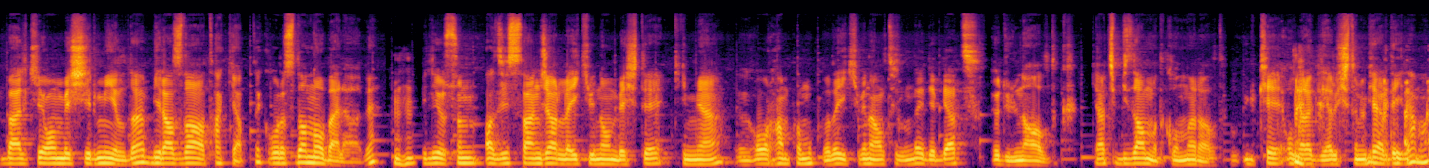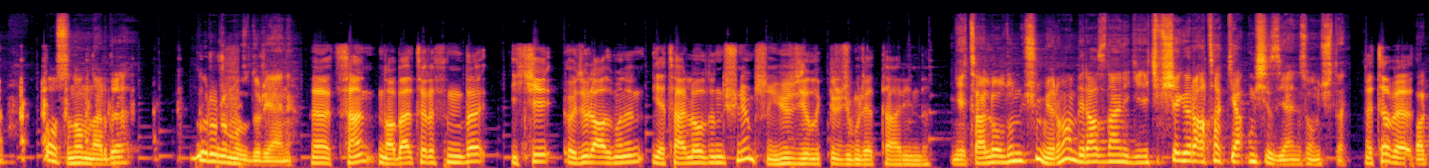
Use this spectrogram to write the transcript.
belki 15-20 yılda biraz daha atak yaptık. Orası da Nobel abi. Hı hı. Biliyorsun Aziz Sancar'la 2015'te kimya, e, Orhan Pamuk'la da 2006 yılında edebiyat ödülünü aldık. Gerçi biz almadık onlar aldı. Ülke olarak yarıştığım bir yer değil ama olsun onlar da gururumuzdur yani. Evet sen Nobel tarafında iki ödül almanın yeterli olduğunu düşünüyor musun? 100 yıllık bir cumhuriyet tarihinde. Yeterli olduğunu düşünmüyorum ama biraz da hani geçmişe göre atak yapmışız yani sonuçta. E tabi evet. Bak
